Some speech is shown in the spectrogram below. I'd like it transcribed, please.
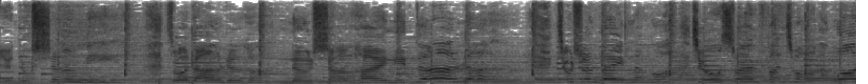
愿用生命阻挡任何能伤害你的人。就算被冷落，就算犯错，我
